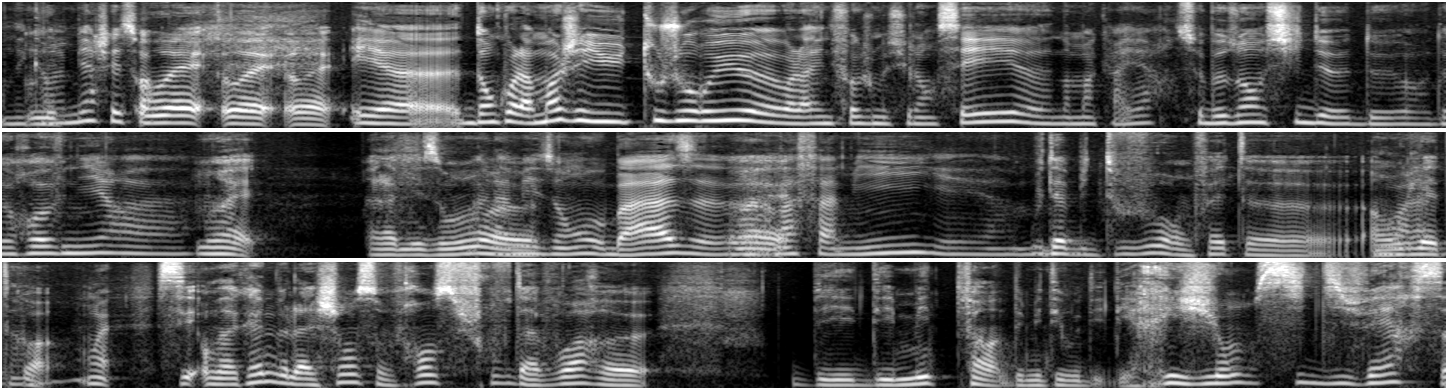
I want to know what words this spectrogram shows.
on est quand même bien chez soi. Ouais, ouais, ouais. Et euh, donc voilà, moi, j'ai eu, toujours eu, euh, voilà, une fois que je me suis lancée euh, dans ma carrière, ce besoin aussi de, de, de revenir. ouais à la maison. À la maison, aux bases, à ma famille. Et, Où t'habites toujours, en fait, à Anglette, quoi. Ouais. C'est, on a quand même de la chance en France, je trouve, d'avoir des, des, des météos, des, régions si diverses.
